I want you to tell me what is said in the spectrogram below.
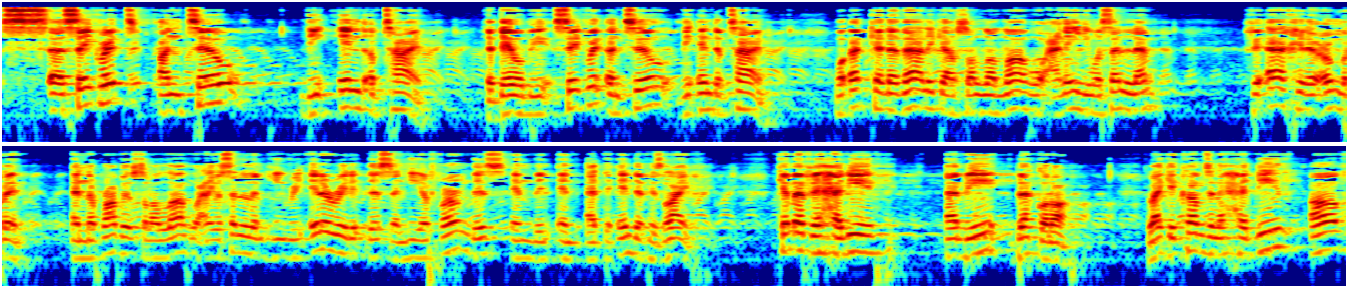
uh, sacred until the end of time. That they will be sacred until the end of time. وأكد ذلك صلى الله عليه وسلم في آخر عمره and the Prophet sallallahu alaihi wasallam he reiterated this and he affirmed this in the in, at the end of his life. كما في حديث أبي بكرة like it comes in the hadith of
